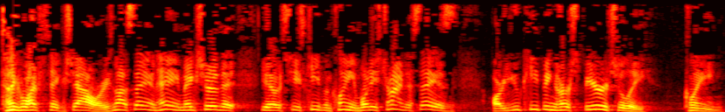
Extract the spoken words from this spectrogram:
tell your wife to take a shower. He's not saying, hey, make sure that, you know, she's keeping clean. What he's trying to say is, are you keeping her spiritually clean?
